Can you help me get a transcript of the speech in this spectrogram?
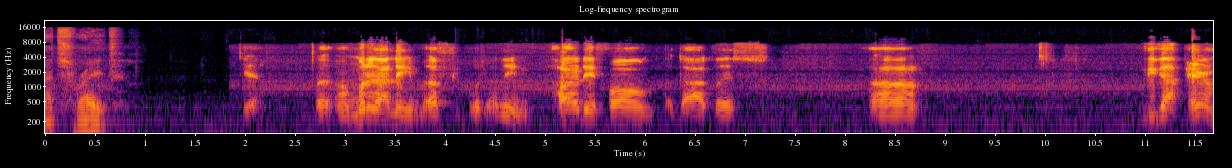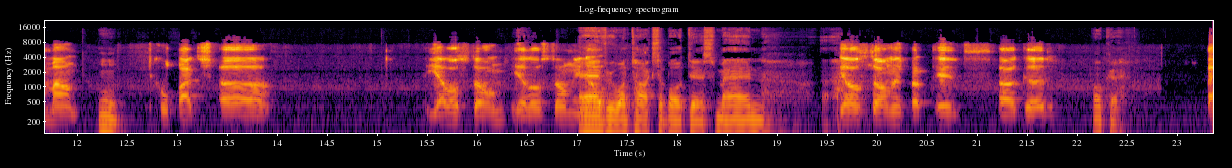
That's right. Yeah. But um, what did I name? Uh, what did I name? Harder They Fall, Godless. Uh, we got Paramount. Mm. watch uh, Yellowstone. Yellowstone, you know. Everyone talks about this, man. Yellowstone is it's uh, good. Okay. Ba-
